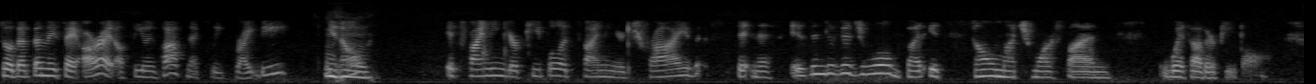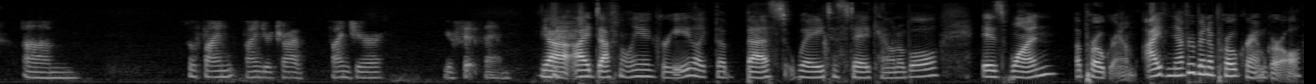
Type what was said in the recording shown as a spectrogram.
so that then they say, all right, I'll see you in class next week, right, B? You mm-hmm. know, it's finding your people, it's finding your tribe. Fitness is individual, but it's so much more fun with other people. Um, so find find your tribe, find your your fit fam. Yeah, I definitely agree. Like the best way to stay accountable is one, a program. I've never been a program girl.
